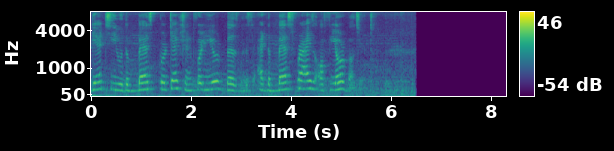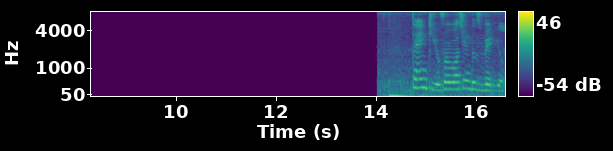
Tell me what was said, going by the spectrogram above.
gets you the best protection for your business at the best price of your budget. Thank you for watching this video.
